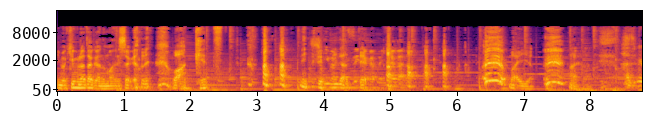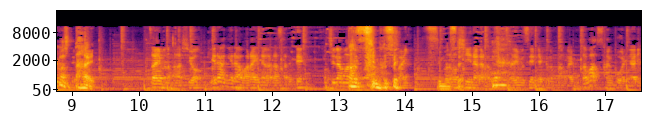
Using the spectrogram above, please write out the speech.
今木村拓哉の真似したけどね、わっけっつって。今22だって。まあいいや。はいはじめまして。はい。はい。財務の話をゲラゲラ笑いながらされて、こちらまですいません。楽しいながらも財務戦略の考え方は参考になり、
